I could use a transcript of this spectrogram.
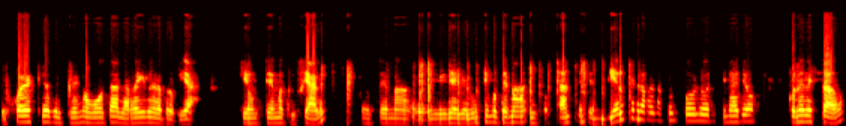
El jueves creo que el Pleno vota la regla de la propiedad, que es un tema crucial, un tema, eh, yo diría que el último tema importante pendiente en la relación pueblo originario con el Estado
